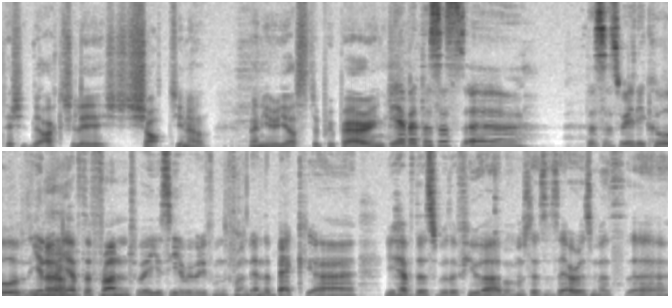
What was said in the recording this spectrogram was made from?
the, the actually shot, you know, when you're just preparing. yeah, but this is uh, this is really cool. You know, Yeah. you have the front where you see everybody from the front and the back. Uh, you have this with a few albums. This is Aerosmith. Uh,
